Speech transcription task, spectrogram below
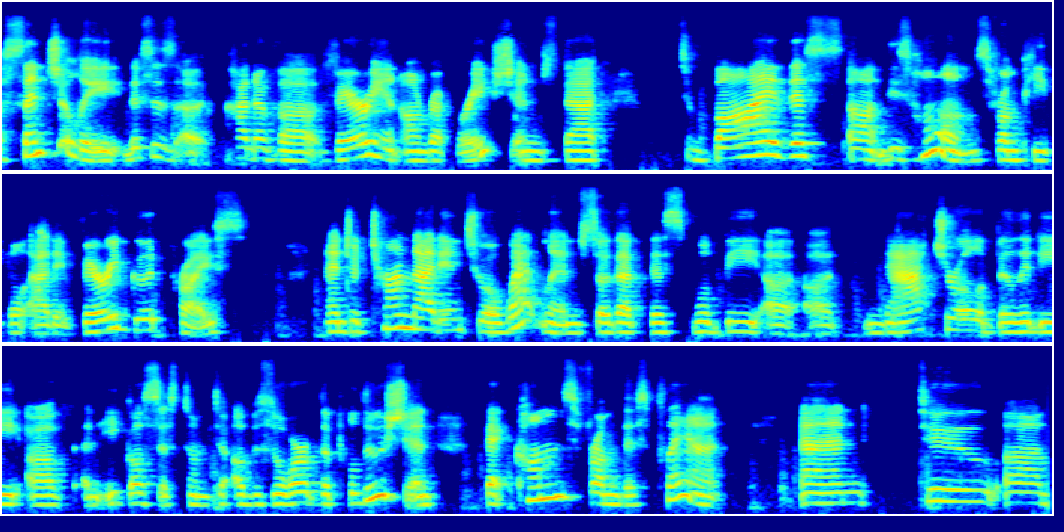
essentially, this is a kind of a variant on reparations that to buy this uh, these homes from people at a very good price and to turn that into a wetland so that this will be a, a natural ability of an ecosystem to absorb the pollution that comes from this plant and to uh,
